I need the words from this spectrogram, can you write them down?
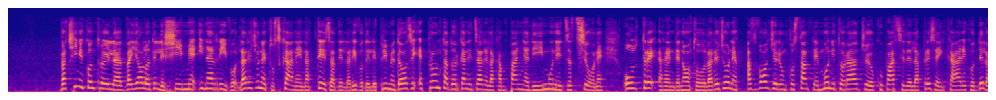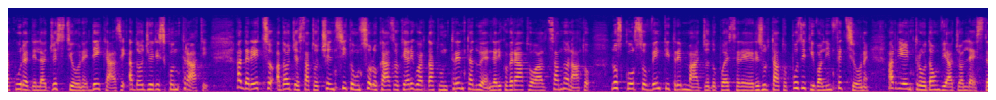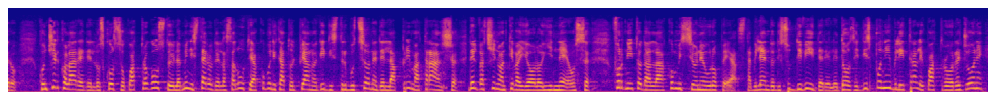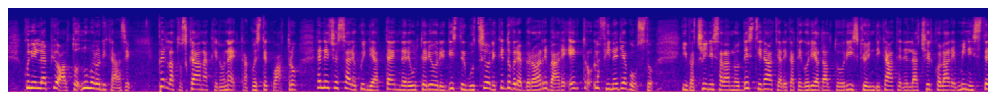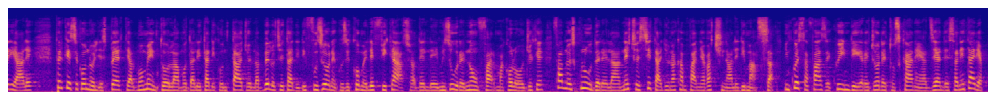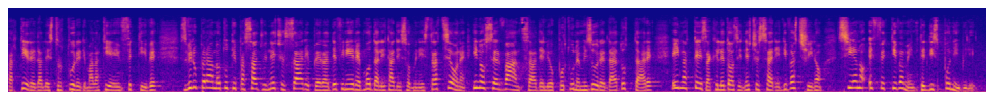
Vaccini contro il vaiolo delle scimmie in arrivo. La regione toscana, in attesa dell'arrivo delle prime dosi, è pronta ad organizzare la campagna di immunizzazione. Oltre, rende noto la regione, a svolgere un costante monitoraggio e occuparsi della presa in carico, della cura e della gestione dei casi ad oggi riscontrati. Ad Arezzo ad oggi è stato censito un solo caso che ha riguardato un 32enne ricoverato al San Donato lo scorso 23 maggio dopo essere risultato positivo all'infezione al rientro da un viaggio all'estero. Con circolare del dello scorso 4 agosto il Ministero della Salute ha comunicato il piano di distribuzione della prima tranche del vaccino antivaiolo Inneos fornito dalla Commissione europea, stabilendo di suddividere le dosi disponibili tra le quattro regioni con il più alto numero di casi. Per la Toscana, che non è tra queste quattro, è necessario quindi attendere ulteriori distribuzioni che dovrebbero arrivare entro la fine di agosto. I vaccini saranno destinati alle categorie ad alto rischio indicate nella circolare ministeriale perché secondo gli esperti al momento la modalità di contagio e la velocità di diffusione così come l'efficacia delle misure non farmacologiche fanno escludere la necessità di una campagna vaccinale di massa. In questa fase quindi Regione Toscana e aziende sanitarie a partire dalle strutture di malattie infettive sviluppano svilupperanno tutti i passaggi necessari per definire modalità di somministrazione, in osservanza delle opportune misure da adottare e in attesa che le dosi necessarie di vaccino siano effettivamente disponibili.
